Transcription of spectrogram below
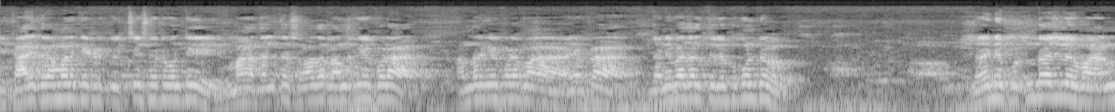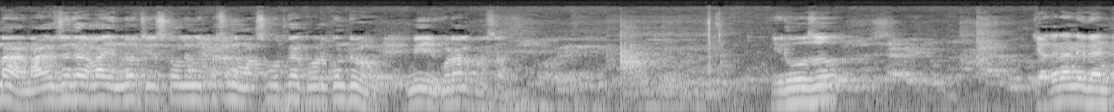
ఈ కార్యక్రమానికి ఇక్కడికి వచ్చేసినటువంటి మా దళిత సోదరులందరికీ కూడా అందరికీ కూడా మా యొక్క ధన్యవాదాలు తెలుపుకుంటూ మరిన్ని పుట్టినరోజులు మా అన్న నాగార్జున గారు అలా ఎన్నో చేసుకోవాలని చెప్పేసి నేను మనస్ఫూర్తిగా కోరుకుంటూ మీ గుడాల ప్రసాద్. ఈరోజు జగనన్న వెంట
